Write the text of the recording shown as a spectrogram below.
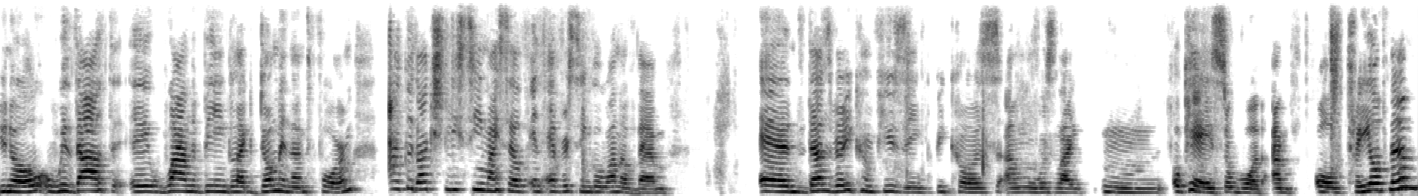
you know, without uh, one being like dominant form, I could actually see myself in every single one of them. And that's very confusing because I was like, mm, okay, so what? I'm all three of them.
